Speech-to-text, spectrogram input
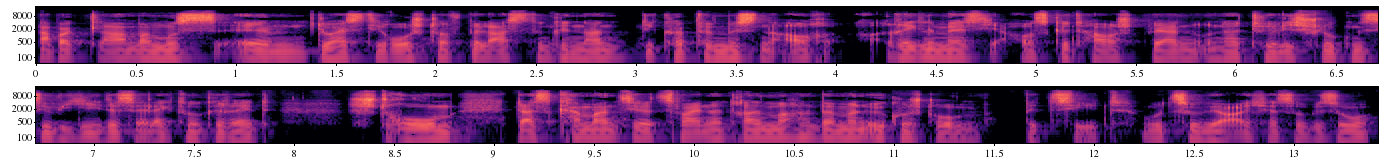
Aber klar, man muss, ähm, du hast die Rohstoffbelastung genannt, die Köpfe müssen auch regelmäßig ausgetauscht werden und natürlich schlucken sie wie jedes Elektrogerät Strom. Das kann man CO2-neutral machen, wenn man Ökostrom bezieht, wozu wir euch ja sowieso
